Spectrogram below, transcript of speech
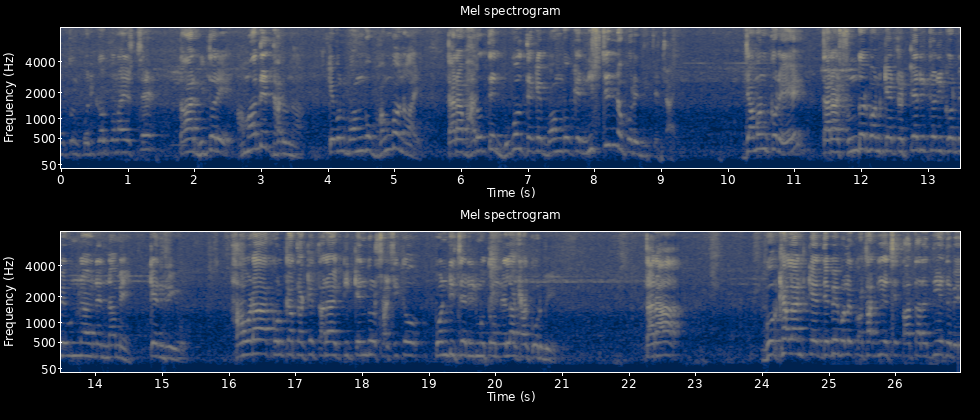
নতুন পরিকল্পনা এসছে, তার ভিতরে আমাদের ধারণা কেবল বঙ্গভঙ্গ নয়, তারা ভারতের ভূগোল থেকে বঙ্গকে নিশ্চিহ্ন করে দিতে চায়। যেমন করে তারা সুন্দরবনকে একটা টেরিটরি করবে উন্নয়নের নামে কেন্দ্রীয়। হাওড়া, কলকাতাকে তারা একটি কেন্দ্রশাসিত পন্ডিচেরির মতন এলাকা করবে। তারা গোর্খাল্যান্ডকে দেবে বলে কথা দিয়েছে, তা তারা দিয়ে দেবে,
